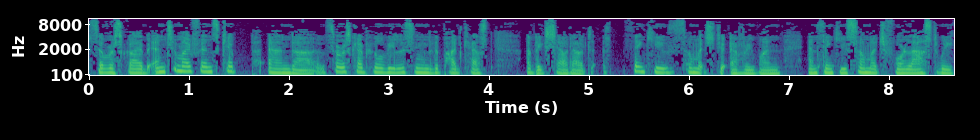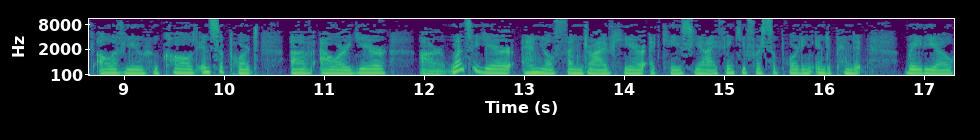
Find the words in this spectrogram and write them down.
Silver Scribe, and to my friend Skip and uh, Silver Scribe who will be listening to the podcast, a big shout out. Thank you so much to everyone, and thank you so much for last week, all of you who called in support of our year, our once a year annual fund drive here at KUCI. Thank you for supporting independent radio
